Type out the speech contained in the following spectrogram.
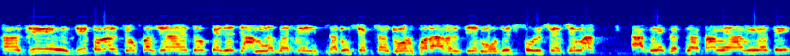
જી જી તોરલ ચોક્કસ જણાવે તો કે જે જામનગરની શરૂ સેક્શન રોડ પર આવેલ જે મોદી સ્કૂલ છે, તેમાં આગની ઘટના સામે આવી હતી.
